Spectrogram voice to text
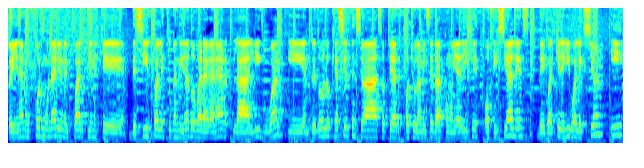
rellenar un formulario en el cual tienes que decir cuál es tu candidato para ganar la League One y entre todos los que acierten se va a sortear 8 camisetas como ya dije oficiales de cualquier equipo a elección y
